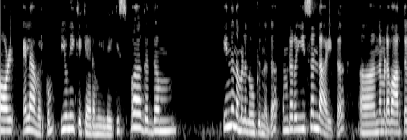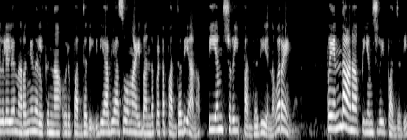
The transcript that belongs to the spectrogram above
all. എല്ലാവർക്കും യുണീക്ക് അക്കാഡമിയിലേക്ക് സ്വാഗതം. ഇന്ന് നമ്മൾ നോക്കുന്നത് നമ്മുടെ റീസെന്റ് ആയിട്ട് നമ്മുടെ വാർത്തകളിൽ നിറഞ്ഞു നിൽക്കുന്ന ഒരു പദ്ധതി വിദ്യാഭ്യാസവുമായി ബന്ധപ്പെട്ട പദ്ധതിയാണ് പി എം ശ്രീ പദ്ധതി എന്ന് പറയുന്നത്. അപ്പോൾ എന്താണ് പി എം ശ്രീ പദ്ധതി?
